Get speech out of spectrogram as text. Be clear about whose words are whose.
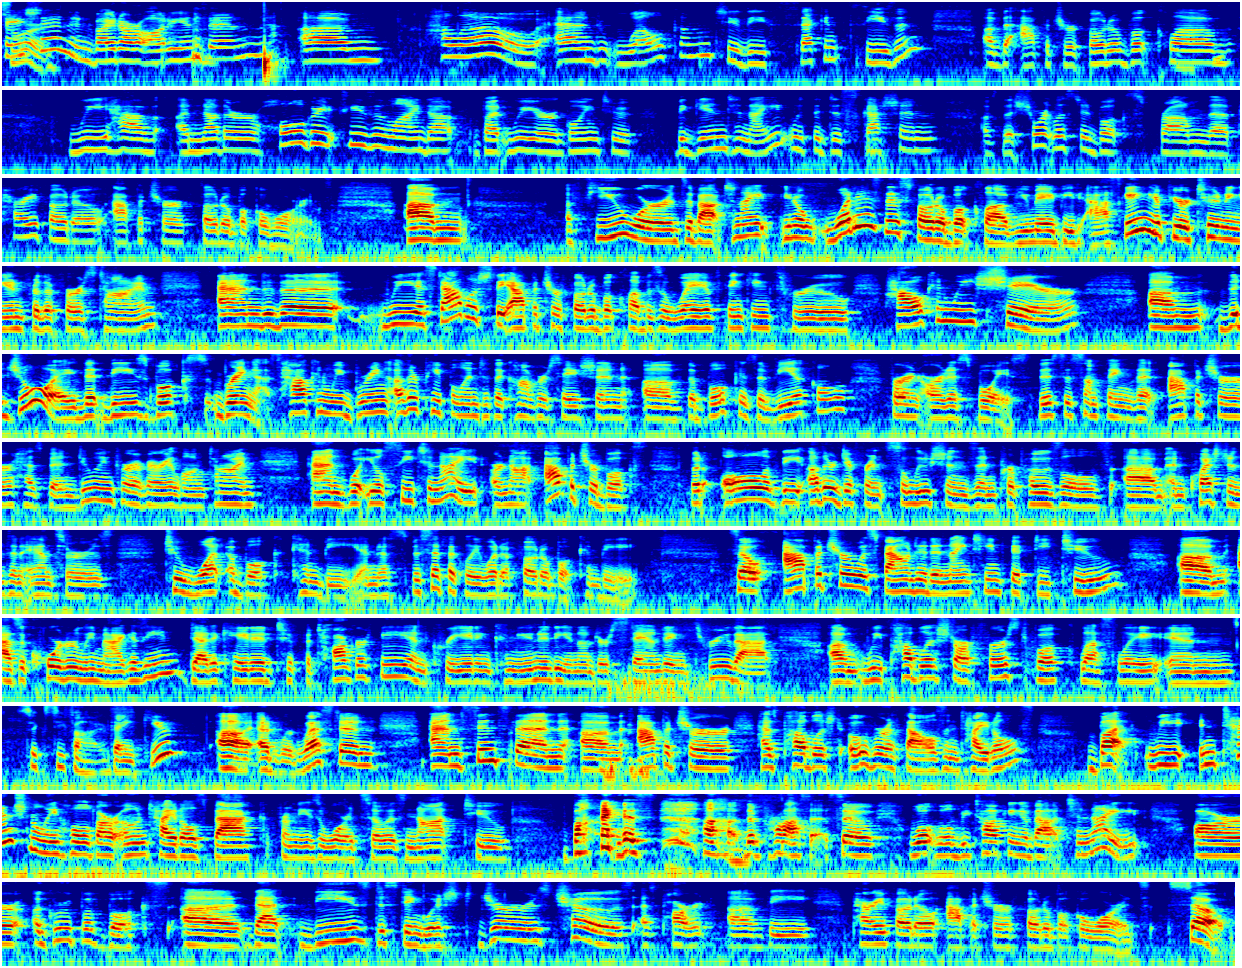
Speaker 1: conversation, sure. invite our audience in. Um, hello, and welcome to the second season of the Aperture Photo Book Club. We have another whole great season lined up, but we are going to begin tonight with a discussion of the shortlisted books from the Paris Photo Aperture Photo Book Awards. Um, a few words about tonight. You know, what is this photo book club? You may be asking if you're tuning in for the first time. And the we established the Aperture Photo Book Club as a way of thinking through how can we share um, the joy that these books bring us. How can we bring other people into the conversation of the book as a vehicle for an artist's voice? This is something that Aperture has been doing for a very long time. And what you'll see tonight are not Aperture books, but all of the other different solutions and proposals um, and questions and answers to what a book can be, and specifically what a photo book can be. So, Aperture was founded in 1952 um, as a quarterly magazine dedicated to photography and creating community and understanding through that. Um, we published our first book, Leslie, in
Speaker 2: 65.
Speaker 1: Thank you uh, Edward Weston. And since then, um, Aperture has published over a thousand titles, but we intentionally hold our own titles back from these awards so as not to bias uh, the process. So, what we'll be talking about tonight are a group of books uh, that these distinguished jurors chose as part of the Paris Photo Aperture Photo Book Awards. So,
